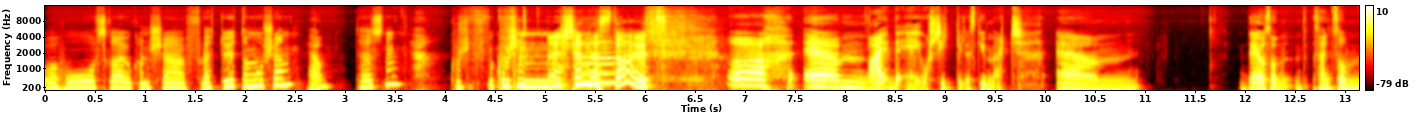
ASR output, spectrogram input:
Og hun skal jo kanskje flytte ut av Mosjøen ja. til høsten. Hvordan, hvordan kjennes det ut? Åh, um, nei, det er jo skikkelig skummelt. Um, det er jo sånn, sant, Som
